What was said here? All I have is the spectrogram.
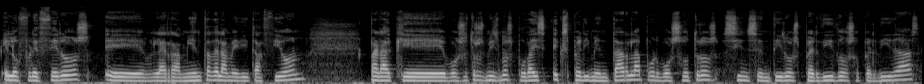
El ofreceros la herramienta de la meditación para que vosotros mismos podáis experimentarla por vosotros sin sentiros perdidos o perdidas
